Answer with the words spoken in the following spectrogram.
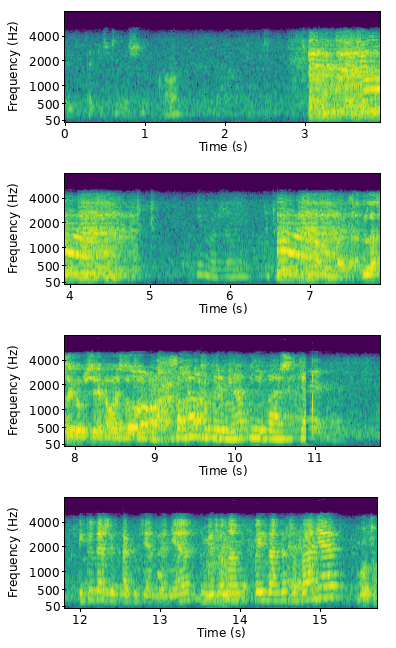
to jest tak jeszcze za szybko. Dlaczego przyjechałaś do Toruniu? Przyjechałam do Torunia, ponieważ chciałam I tu też jest tak ucięte, nie? Z tymi żonami swoje zaangażowanie. Bo to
